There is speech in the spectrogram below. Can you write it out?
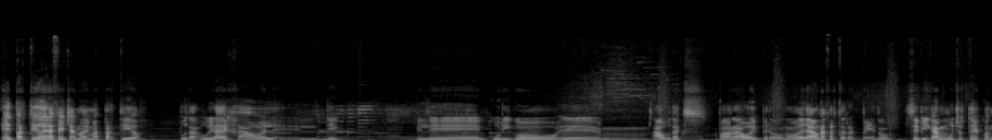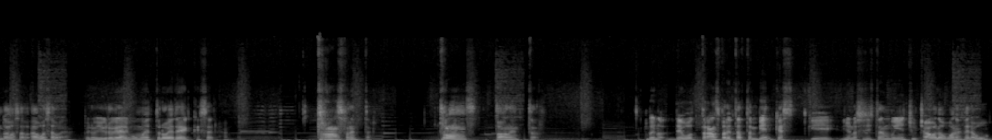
el partido de la fecha, no hay más partidos. Puta, hubiera dejado el, de el de Curicó eh, Audax para hoy, pero no era una falta de respeto. Se pican mucho ustedes cuando hago, esa weá, pero yo creo que en algún momento lo voy a tener que hacer. ¿ah? Transparentar. Transparentar. Bueno, debo transparentar también que, yo no sé si están muy enchuchados los buenos de la U,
